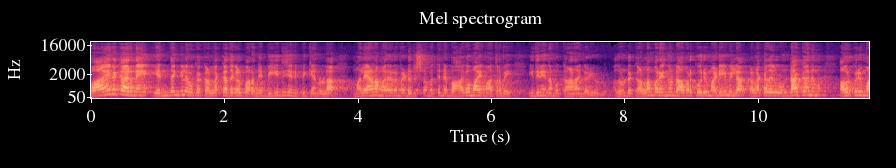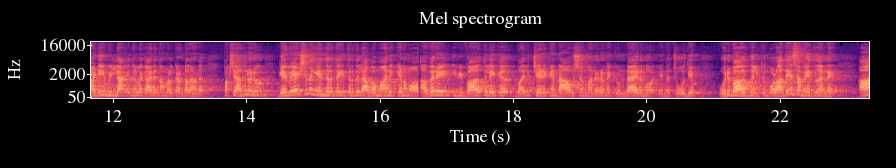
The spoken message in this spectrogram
വായനക്കാരനെ എന്തെങ്കിലുമൊക്കെ കള്ളക്കഥകൾ പറഞ്ഞ് ഭീതി ജനിപ്പിക്കാനുള്ള മലയാള മനോരമയുടെ ഒരു ശ്രമത്തിന്റെ ഭാഗമായി മാത്രമേ ഇതിനെ നമുക്ക് കാണാൻ കഴിയുള്ളൂ. അതുകൊണ്ട് കള്ളം പറയുന്നുണ്ട് അവർക്കൊരു മടിയുമില്ല കള്ളക്കഥകൾ ഉണ്ടാക്കാനും അവർക്കൊരു മടിയുമില്ല എന്നുള്ള കാര്യം നമ്മൾ കണ്ടതാണ്. പക്ഷെ അതിനൊരു ഗവേഷണ കേന്ദ്രത്തെ ഇത്തരത്തിൽ അപമാനിക്കണമോ? അവരെ ഈ വിവാദത്തിലേക്ക് വലിച്ചെഴക്കേണ്ട ആവശ്യം മനോരമയ്ക്ക് ഉണ്ടായിരുന്നോ എന്ന ചോദ്യം ഒരു ഭാഗത്ത് നിൽക്കുമ്പോൾ അതേ സമയത്ത് തന്നെ ആ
